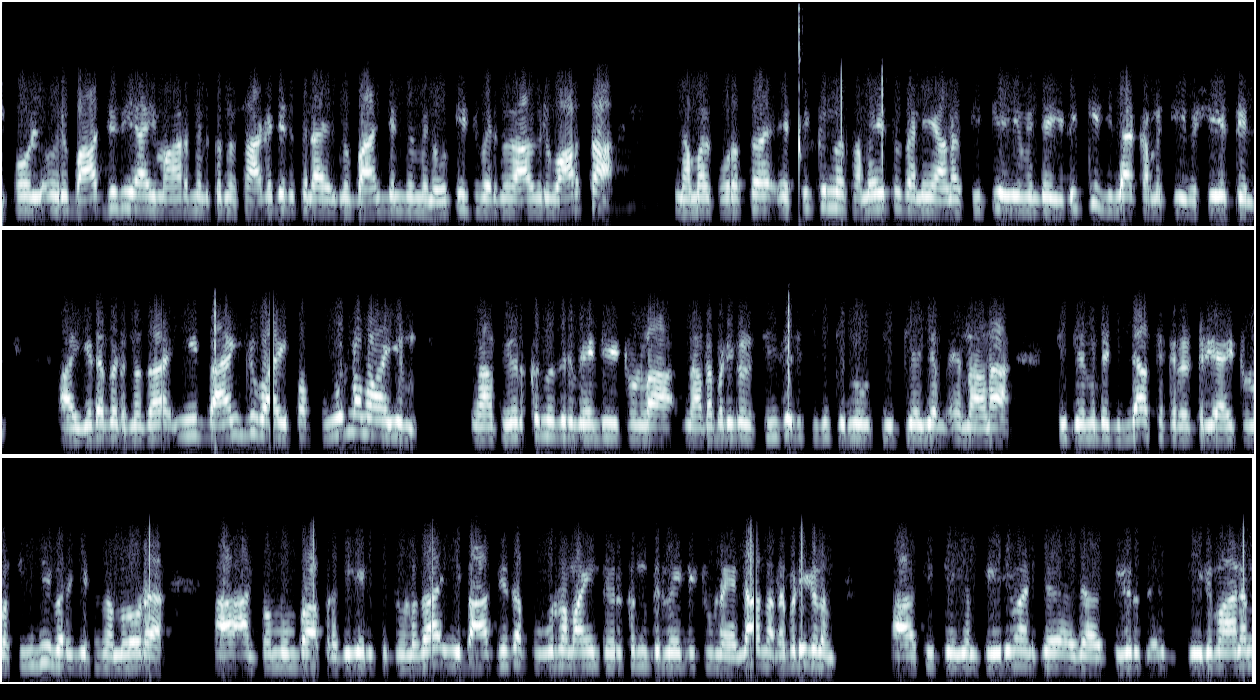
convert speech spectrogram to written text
ഇപ്പോൾ ഒരു ബാധ്യതയായി മാറി നിൽക്കുന്ന സാഹചര്യത്തിലായിരുന്നു ബാങ്കിൽ നിന്ന് നോട്ടീസ് വരുന്നത്. ആ ഒരു വാർത്ത നമ്മൾ പുറത്ത് എത്തിക്കുന്ന സമയത്ത് തന്നെയാണ് സി പി ഐ എമ്മിന്റെ ഇടുക്കി ജില്ലാ കമ്മിറ്റി വിഷയത്തിൽ ഇടപെടുന്നത്. ഈ ബാങ്ക് വായ്പ പൂർണമായും തീർക്കുന്നതിന് വേണ്ടിയിട്ടുള്ള നടപടികൾ സ്വീകരിച്ചിരിക്കുന്നു സി പി ഐ എം എന്നാണ് സി പി എമ്മിന്റെ ജില്ലാ സെക്രട്ടറി ആയിട്ടുള്ള സി വി വർഗീസ് നമ്മളോട് അല്പം മുമ്പ് പ്രതികരിച്ചിട്ടുള്ളത്. ഈ ബാധ്യത പൂർണമായും തീർക്കുന്നതിന് വേണ്ടിയിട്ടുള്ള എല്ലാ നടപടികളും സി പി ഐ എം തീരുമാനിച്ച് തീരുമാനം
